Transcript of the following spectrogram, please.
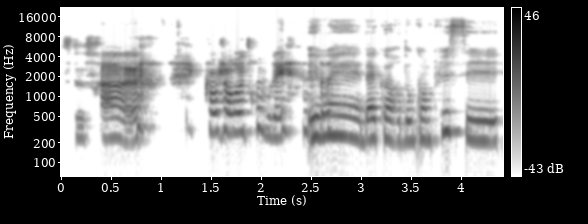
ce sera euh, quand j'en retrouverai. et ouais, d'accord. Donc en plus, c'est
